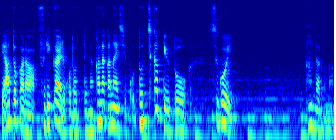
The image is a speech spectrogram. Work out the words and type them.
て後から振り返ることってなかなかないしこうどっちかっていうとすごいなんだろうな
